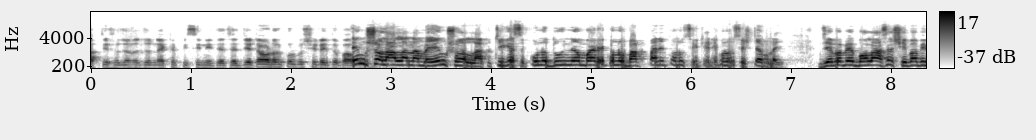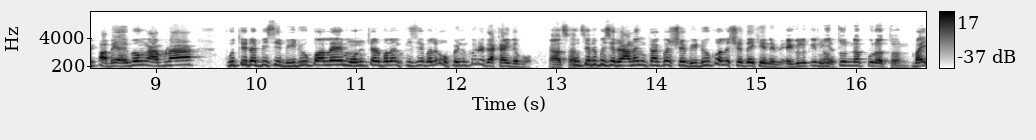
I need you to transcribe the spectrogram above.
আত্মীয় স্বজনের জন্য একটা পিসি নিতে চাই যেটা অর্ডার করব সেটাই তো পাবো। ইনশাল্লাহ আল্লাহ নামে ইনশাল্লাহ ঠিক আছে? কোনো দুই নম্বরে কোনো বাটপারি কোনো সিটের কোনো সিস্টেম নাই। যেভাবে বলা আছে সেভাবেই পাবে। এবং আমরা প্রতিটা পিসি ভিডিও কলে মনিটর বলেন পিসি বলে ওপেন করে দেখাই দেবো। আচ্ছা, প্রতিটা পিসি রানিং থাকবে সে ভিডিও কলে সে দেখে নেবে। এগুলো কি নতুন না পুরাতন? ভাই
